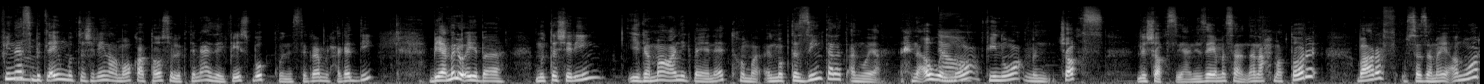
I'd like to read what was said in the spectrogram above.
في ناس. بتلاقيهم منتشرين على مواقع التواصل الاجتماعي زي فيسبوك وانستجرام والحاجات دي. بيعملوا إيه بقى؟ منتشرين يجمعوا عنك بيانات هم المبتزين ثلاث أنواع إحنا أول آه. نوع في نوع من شخص لشخص يعني زي مثلا أنا أحمد طارق بعرف أستاذة مي أنور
